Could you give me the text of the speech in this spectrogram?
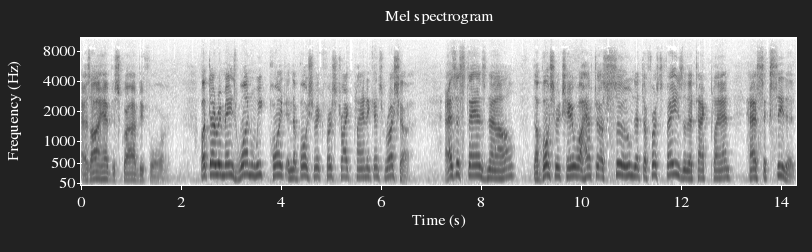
as I have described before. But there remains one weak point in the Bolshevik first strike plan against Russia. As it stands now, the Bolsheviks here will have to assume that the first phase of the attack plan has succeeded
